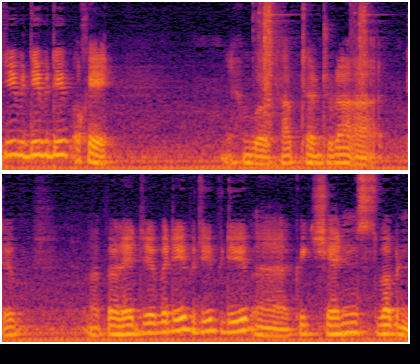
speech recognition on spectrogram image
ดิบดิบดิบโอเคเนี่ยเวิร์กครับ turn to อะดิบมาเปิดเลยดิบดิบดิบดิบเอ่อ quick change weapon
